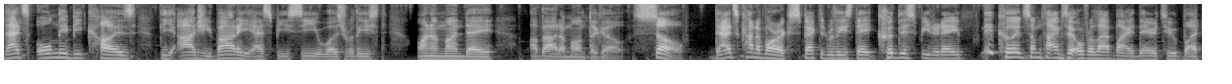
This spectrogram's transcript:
that's only because the Ajibade SBC was released on a Monday about a month ago. So that's kind of our expected release date. Could this be today? It could. Sometimes they overlap by a day or two, but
